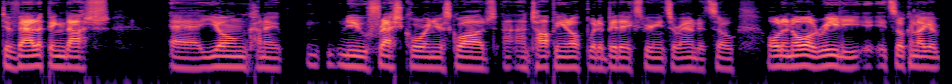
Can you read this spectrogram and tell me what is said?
developing that uh, young kind of new fresh core in your squad and, topping it up with a bit of experience around it. So all in all, really, it's looking like a,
